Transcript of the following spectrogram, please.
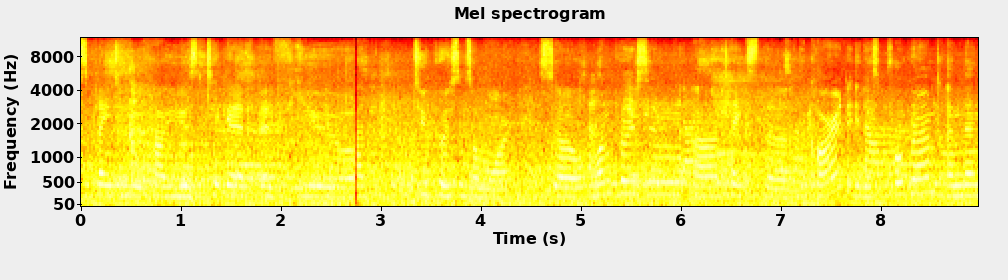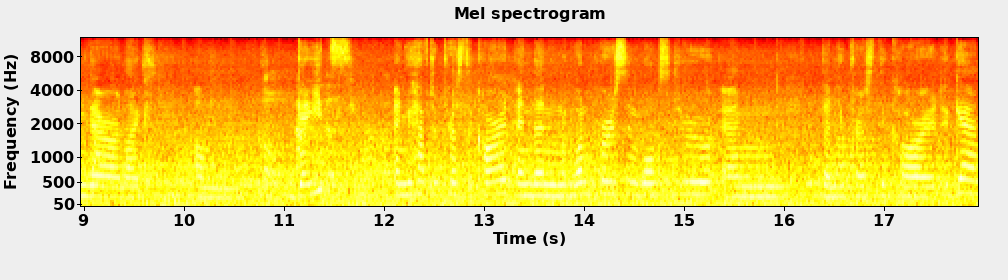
explain to you how you use a ticket if you add two persons or more. So one person uh, takes the, the card, it is programmed, and then there are like um, gates and you have to press the card and then one person walks through and then you press the card again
